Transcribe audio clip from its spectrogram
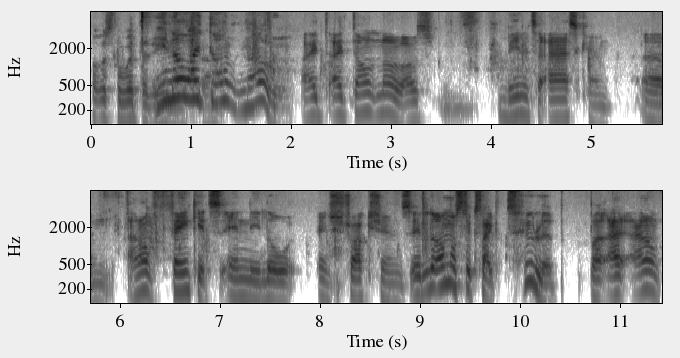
What was the wood that he You know, I used don't know. I, I don't know. I was meaning to ask him. Um, I don't think it's in the little instructions. It almost looks like tulip, but I, I don't.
